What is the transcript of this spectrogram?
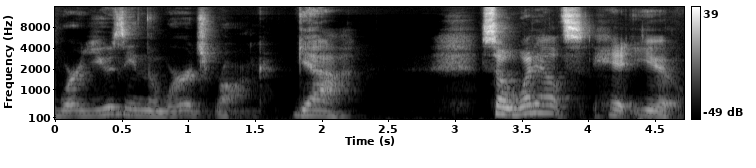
we're using the words wrong. Yeah. So what else hit you?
